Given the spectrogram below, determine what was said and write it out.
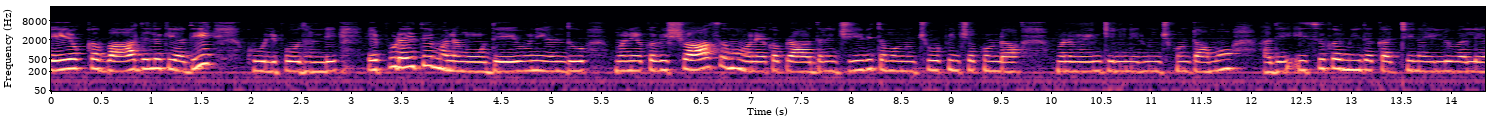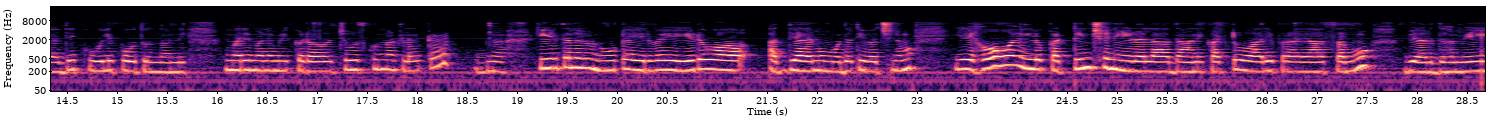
ఏ యొక్క బాధలకి అది కూలిపోదండి. ఎప్పుడైతే మనము దేవుని యందు మన యొక్క విశ్వాసము మన యొక్క ప్రార్థన జీవితమును చూపించకుండా మనము ఇంటిని నిర్మించుకుంటామో అది ఇసుక మీద కట్టిన ఇల్లు వల్లే అది కూలిపోతుందండి. మరి మనం ఇక్కడ చూసుకున్నట్లయితే కీర్తనలు నూట ఇరవై ఏడవ అధ్యాయము మొదటి వచనము. యెహోవా ఇల్లు కట్టించని ఎడల దాని కట్టువారి ప్రయాసము వ్యర్థమే.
